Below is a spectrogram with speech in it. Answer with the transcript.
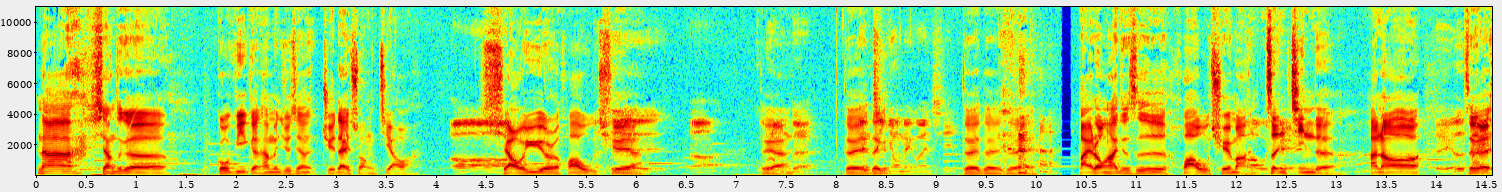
那像这个 Go Vegan 他们就像绝代双骄啊，哦，小鱼儿花无缺啊，对啊对这个跟金庸没关系。对对对，白龙他就是花无缺嘛，很震惊的啊，然后这个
